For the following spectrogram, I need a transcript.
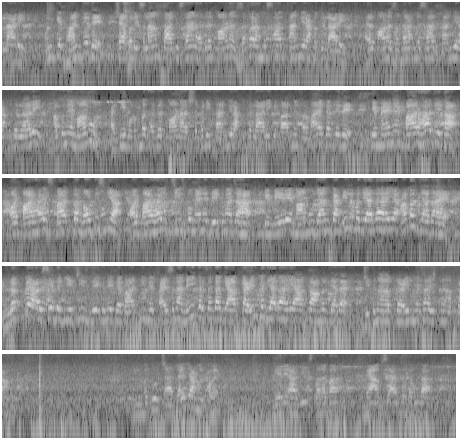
उनके भांजे थे। शेख इस्लाम पाकिस्तान हज़रत मौलाना ज़फ़र अहमद साहब थानवी रहमत हज़रत मौलाना ज़फ़र अहमद साहब थानवी रहमत अपने मामू हकीम मोहम्मद हज़रत मौलाना अशरफ अली थानवी रहमत के बाद में फरमाया करते थे कि मैंने बारहा देखा और बारहा इस बात का नोटिस किया और बारहा इस चीज़ को मैंने देखना चाहा कि मेरे मामू जान का इल्म ज़्यादा है या अमल ज़्यादा है। लंबे अरसे तक ये चीज़ देखने के बाद भी मैं फैसला नहीं कर सका कि आपका इल्म ज़्यादा है या आपका अमल ज़्यादा है। जितना आपका इल्म था, इतना आपका अमल था। इल्म तो चाहता ही अमल को है। मेरे आजीज तलबा मैं आपसे अर्ज़ करूँगा,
